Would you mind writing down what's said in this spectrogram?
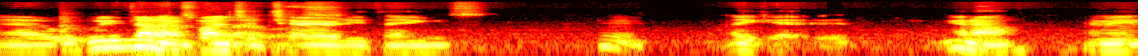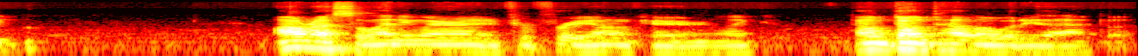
Yeah. we- We've done That's a bunch that of was. charity things. Hmm. Like, it- it- you know, I mean, I'll wrestle anywhere and for free. I don't care. Like, don't don't tell nobody that. But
